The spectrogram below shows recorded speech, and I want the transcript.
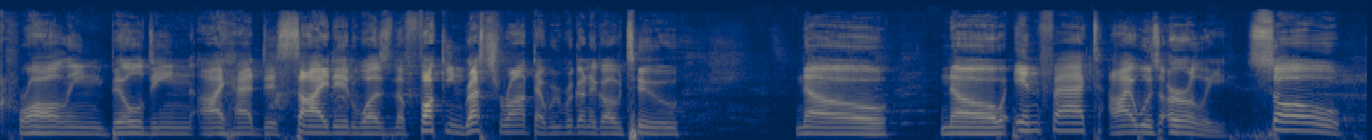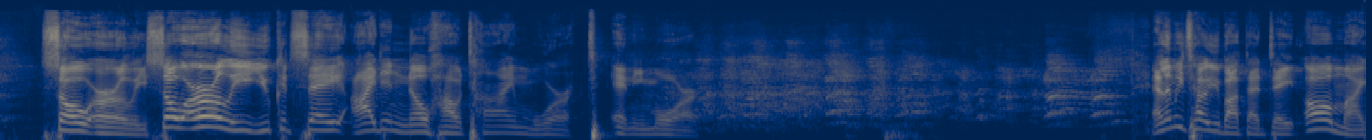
crawling building I had decided was the fucking restaurant that we were gonna go to. No, no. In fact, I was early. So So early. So early, you could say I didn't know how time worked anymore. And let me tell you about that date. Oh my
